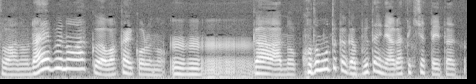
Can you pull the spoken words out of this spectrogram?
そうあのライブの悪は若い頃の。うんうんうんうん。があの子供とかが舞台に上がってきちゃったりだとか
